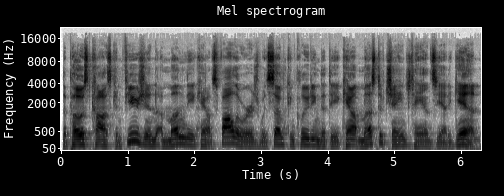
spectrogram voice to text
The post caused confusion among the account's followers, with some concluding that the account must have changed hands yet again.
